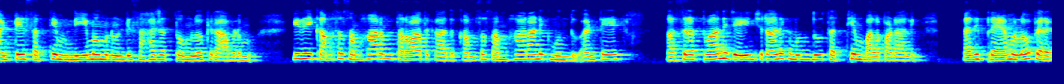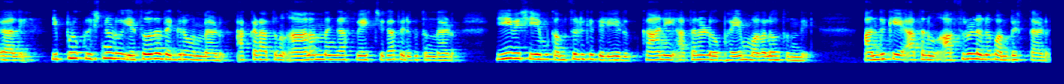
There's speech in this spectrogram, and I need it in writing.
అంటే సత్యం నియమము నుండి సహజత్వంలోకి రావడము. ఇది కంస సంహారం తర్వాత కాదు. కంస సంహారానికి ముందు. అంటే అసురత్వాన్ని జయించడానికి ముందు సత్యం బలపడాలి. అది ప్రేమలో పెరగాలి. ఇప్పుడు కృష్ణుడు యశోద దగ్గర ఉన్నాడు. అక్కడ అతను ఆనందంగా స్వేచ్ఛగా పెరుగుతున్నాడు. ఈ విషయం కంసుడికి తెలియదు. కానీ అతనిలో భయం మొదలవుతుంది. అందుకే అతను అసురులను పంపిస్తాడు.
